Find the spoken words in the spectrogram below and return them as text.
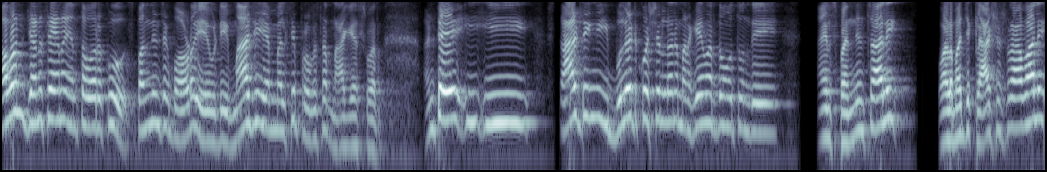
పవన్ జనసేన ఇంతవరకు స్పందించకపోవడం ఏమిటి? మాజీ ఎమ్మెల్సీ ప్రొఫెసర్ నాగేశ్వర్. అంటే ఈ ఈ స్టార్టింగ్ ఈ బుల్లెట్ క్వశ్చన్లోనే మనకేమర్థం అవుతుంది ఆయన స్పందించాలి వాళ్ళ మధ్య క్లాషెస్ రావాలి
